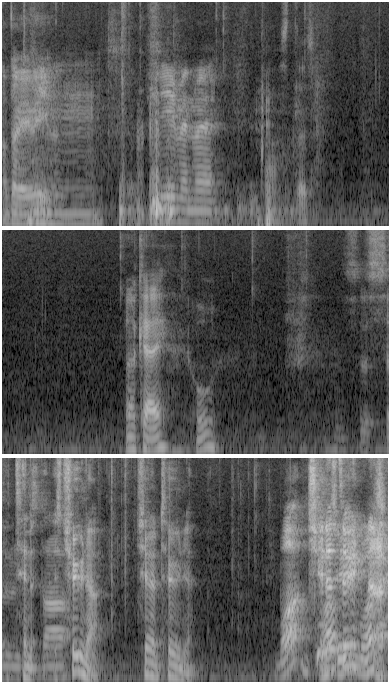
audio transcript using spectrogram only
of WWE. Hmm. Fuming, mate. Bastard. Okay. Cool. It's a Tin, it's tuna. China tuna. What? China What? tuna. What?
